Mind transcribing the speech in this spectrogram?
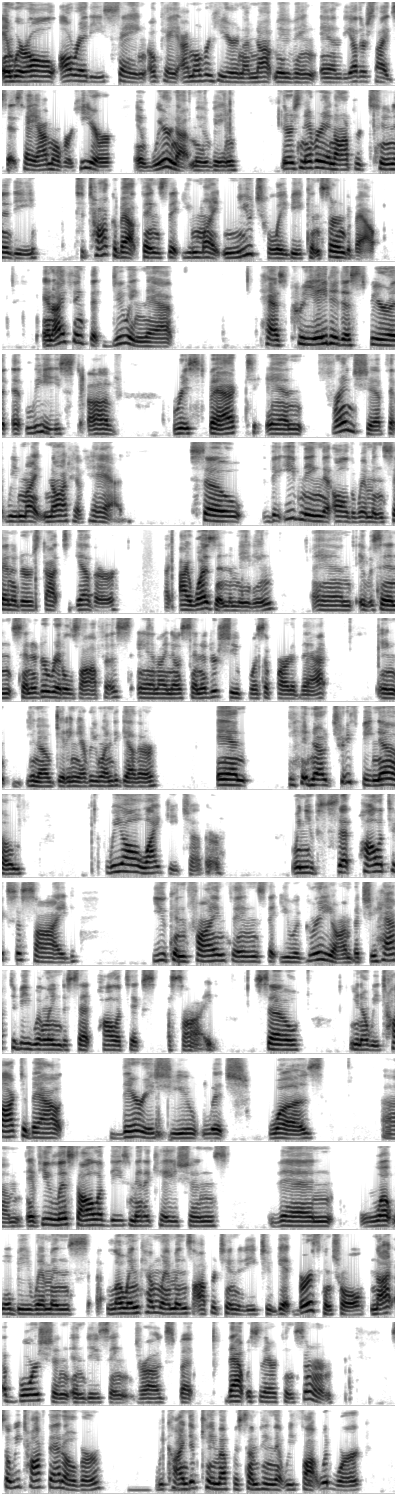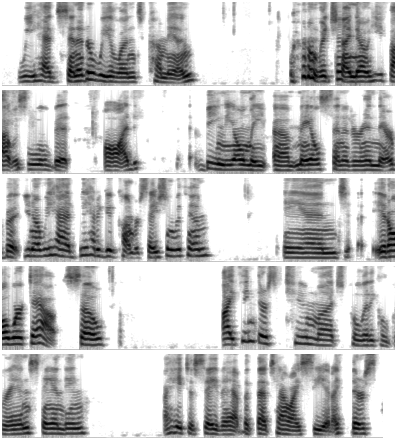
and we're all already saying okay i'm over here and i'm not moving and the other side says hey i'm over here and we're not moving there's never an opportunity to talk about things that you might mutually be concerned about. And i think that doing that has created a spirit at least of respect and friendship that we might not have had. So the evening that all the women senators got together, I, I was in the meeting and it was in Senator Riddle's office. And I know Senator Schupp was a part of that in, you know, getting everyone together. And, you know, truth be known, we all like each other. When you've set politics aside, you can find things that you agree on, but you have to be willing to set politics aside so, you know, we talked about their issue, which was um, if you list all of these medications, then what will be women's low income women's opportunity to get birth control, not abortion inducing drugs, but that was their concern. So we talked that over. We kind of came up with something that we thought would work. We had Senator Wieland come in, which I know he thought was a little bit odd being the only uh, male senator in there. But you know we had we had a good conversation with him and it all worked out. So i think there's too much political grandstanding. I hate to say that but that's how i see it. I, there's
